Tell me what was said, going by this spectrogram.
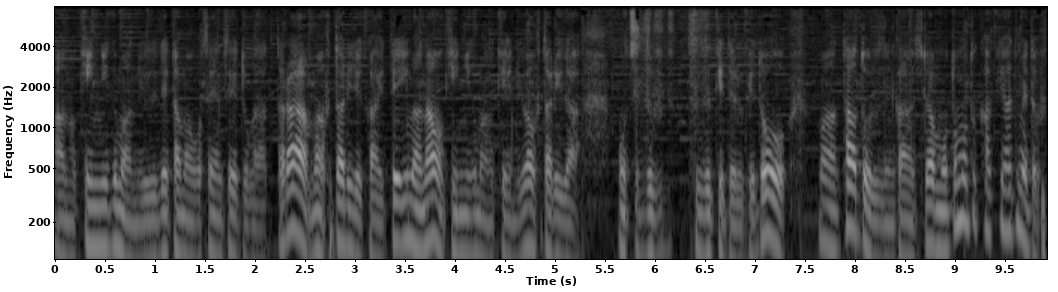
あの、筋肉マンのゆで卵先生とかだったら、まあ、二人で書いて、今なお筋肉マンの権利は二人が持ち続けてるけど、まあ、タートルズに関しては、もともと書き始めた二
